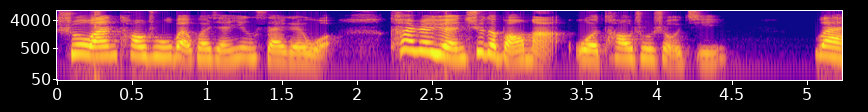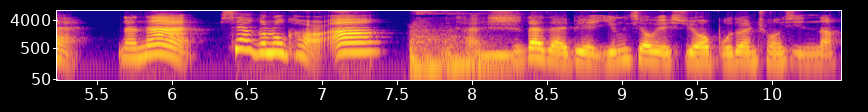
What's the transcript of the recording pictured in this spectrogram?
说完，掏出五百块钱硬塞给我。看着远去的宝马，我掏出手机：“喂，奶奶，下个路口啊！”你看，时代在变，营销也需要不断创新呢。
